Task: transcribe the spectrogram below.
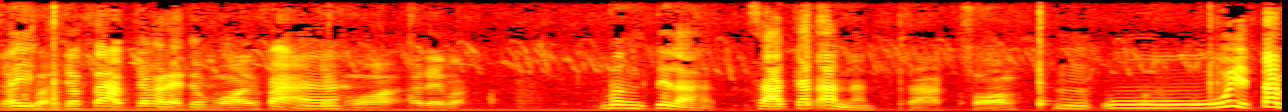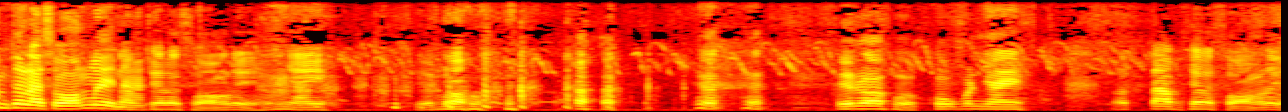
จักไอ้สวยจักทราบจักอะไรตัวหมอฝ่าอ่าจักหมออะไรบ่เบิ่งติล่ะสากจักอันนั่นสากสองอืมอุ้ยตั้มตัวละสองเลยนันะบเทอละสองเลยมันใหญ่เห็นว่าเห็นว่าหัวโคกมันใหญ่เอา ตั้มเทอละสองเลย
